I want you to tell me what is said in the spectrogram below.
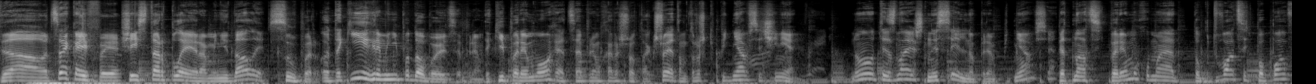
Да, оце кайфи. Ще й старплеєра мені дали. Супер. Отакі ігри мені подобаються. Прям. Такі перемоги, це прям хорошо. Так, що я там трошки піднявся чи ні? Ну, ти знаєш, не сильно прям піднявся. 15 перемог у мене, топ-20 попав.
